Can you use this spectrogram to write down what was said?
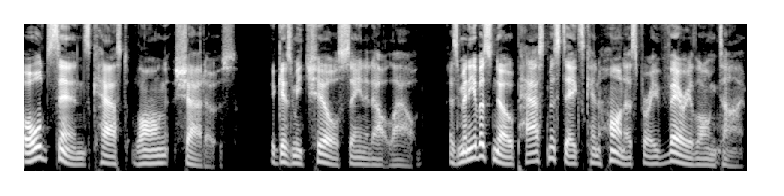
Old sins cast long shadows. It gives me chills saying it out loud. As many of us know, past mistakes can haunt us for a very long time.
